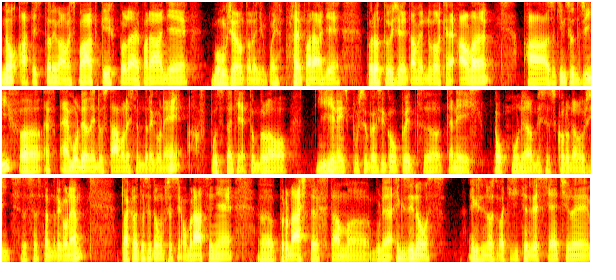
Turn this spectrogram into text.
no a teď tady máme zpátky v plné parádě, bohužel to není úplně v plné parádě, protože je tam jedno velké ale, a zatímco dřív eh, FE modely dostávaly Snapdragony a v podstatě to bylo jiný způsob, jak si koupit eh, ten jejich top model, by se skoro dalo říct, se Snapdragonem. Takhle to si tomu přesně obráceně. Eh, pro náš trh tam eh, bude Exynos, Exynos 2200, čili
